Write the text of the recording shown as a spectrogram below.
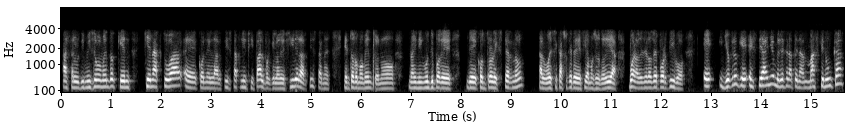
hasta el ultimísimo momento quién, quién actúa eh, con el artista principal, porque lo decide el artista en, en todo momento, no, no hay ningún tipo de, de control externo, salvo ese caso que te decíamos el otro día. Bueno, desde lo deportivo, eh, yo creo que este año merece la pena más que nunca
